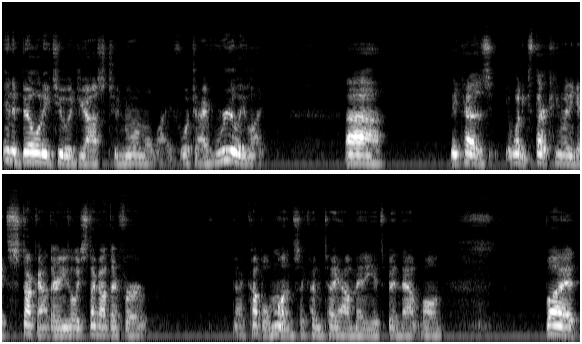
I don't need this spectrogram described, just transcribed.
inability to adjust to normal life, which I really liked. Uh, because what he's 13 when he gets stuck out there, and he's only stuck out there for a couple months. I couldn't tell you how many. It's been that long, but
